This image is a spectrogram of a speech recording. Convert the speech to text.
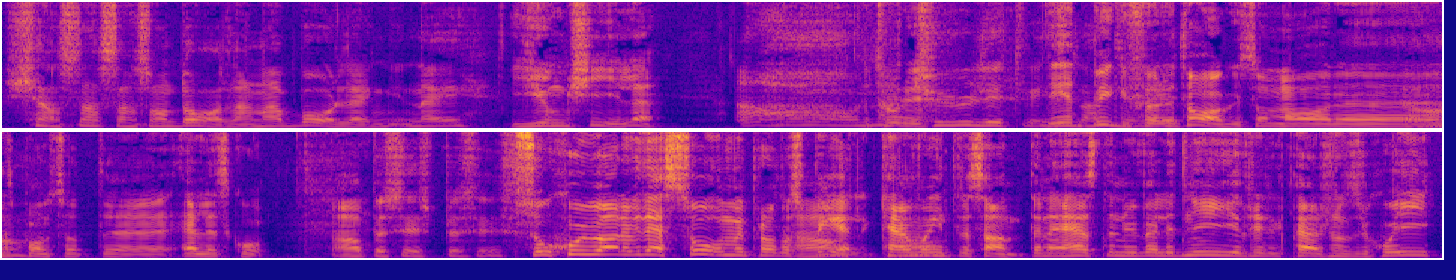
Känns nästan som Dalarna, Borlänge. Nej. Ljungskile. Det- naturligtvis. Det är ett byggföretag som har eh, Ja. sponsrat eh, LSK. Ja, precis, precis. Så 7 Arvid Esso om vi pratar Ja, spel kan ja. vara intressant. Den här hästen är väldigt ny i Fredrik Perssons regi.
